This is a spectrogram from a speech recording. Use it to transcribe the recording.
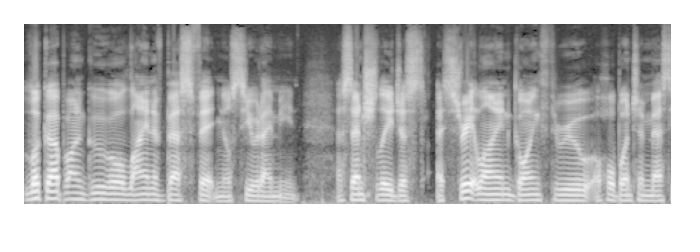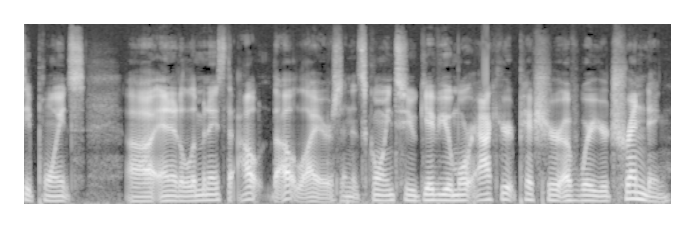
Look up on Google line of best fit and you'll see what I mean. Essentially, just a straight line going through a whole bunch of messy points uh, and it eliminates the out the outliers and it's going to give you a more accurate picture of where you're trending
